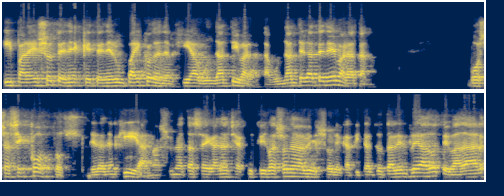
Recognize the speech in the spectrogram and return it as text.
Y para eso tenés que tener un país con energía abundante y barata. Abundante la tenés, barata no. Vos haces costos de la energía más una tasa de ganancia justa y razonable sobre capital total empleado, te va a dar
